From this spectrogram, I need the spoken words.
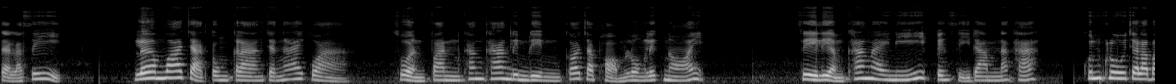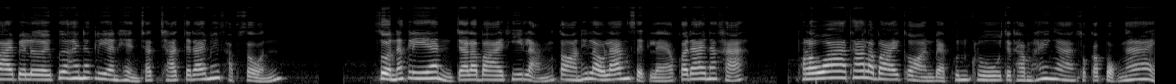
แต่ละซี่ เริ่มวาดจากตรงกลางจะง่ายกว่า ส่วนฟันข้างๆริมๆก็จะผอมลงเล็กน้อย สี่เหลี่ยมข้างในนี้เป็นสีดำนะคะ คุณครูจะระบายไปเลยเพื่อให้นักเรียนเห็นชัดๆ จะได้ไม่สับสน ส่วนนักเรียนจะระบายทีหลังตอนที่เราล่างเสร็จแล้วก็ได้นะคะ เพราะว่าถ้าระบายก่อนแบบคุณครูจะทำให้งานสกปรกง่าย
